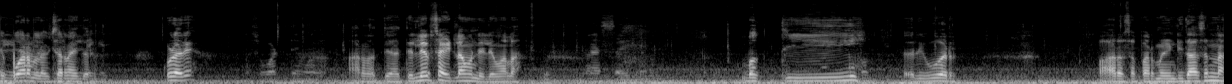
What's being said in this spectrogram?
ते पोरांना विचार नाही तर. कुठं रे? असं वाटतंय मला. अरे त्या ते लेफ्ट साईडला म्हणलेले मला. माझ्या साईडला बघ ती रिवर पारस अपार्टमेंट इथं असेल ना.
